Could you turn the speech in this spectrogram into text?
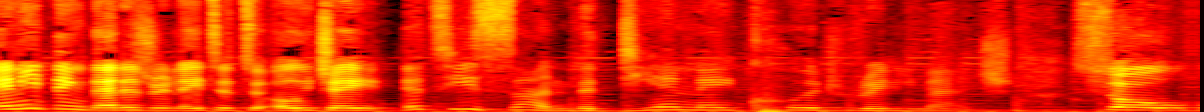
anything that is related to OJ, it's his son. The DNA could really match. So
